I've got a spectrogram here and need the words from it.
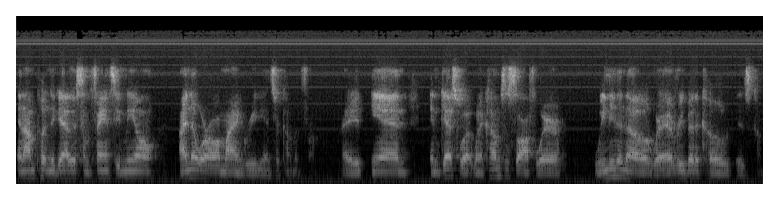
and I'm putting together some fancy meal, I know where all my ingredients are coming from, right? And and guess what? When it comes to software, we need to know where every bit of code is coming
